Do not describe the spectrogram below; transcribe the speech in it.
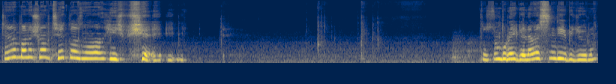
Canım bana şu an tek lazım olan hiçbir şey. Dostum buraya gelemezsin diye biliyorum.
